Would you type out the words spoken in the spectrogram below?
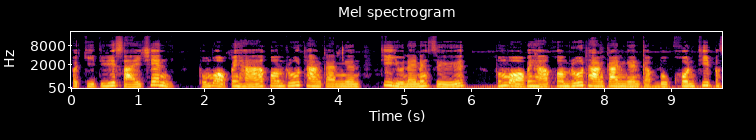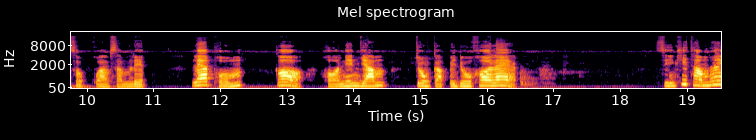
ปกิติวิสัย เช่น ผมออกไปหาความรู้ทางการเงินที่อยู่ในหนังสือ ผมออกไปหาความรู้ทางการเงินกับบุคคลที่ประสบความสำเร็จ และผมก็ขอเน้นย้ำจงกลับไปดูข้อแรก สิ่งที่ทำให้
